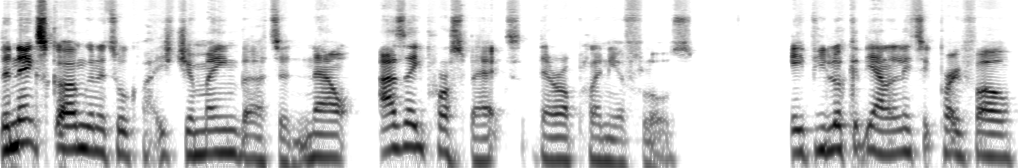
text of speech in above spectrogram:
The next guy I'm going to talk about is Jermaine Burton. Now, as a prospect, there are plenty of flaws. If you look at the analytic profile,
